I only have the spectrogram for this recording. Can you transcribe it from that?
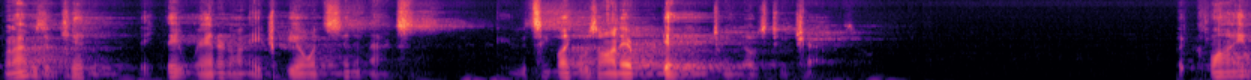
When I was a kid, they, they ran it on HBO and Cinemax. It seemed like it was on every day between those two channels. But Kline,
